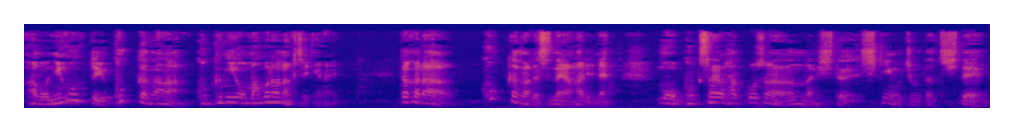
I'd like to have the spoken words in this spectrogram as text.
あの、日本という国家が国民を守らなくちゃいけない。だから、国家がですね、やはりね、もう国債を発行するな何なりして、資金を調達して、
